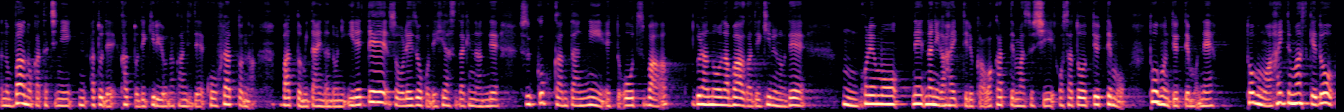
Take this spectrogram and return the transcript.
あのバーの形に後でカットできるような感じでこうフラットなバットみたいなのに入れてそう冷蔵庫で冷やすだけなんですっごく簡単に、えっと、オーツバーグラノーラバーができるのでうん、これもね何が入ってるか分かってますしお砂糖って言っても糖分って言ってもね糖分は入ってますけど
